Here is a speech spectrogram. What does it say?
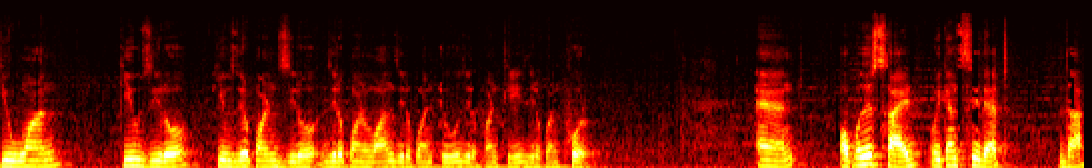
Q1 Q0 Q0 0.0 0 0.1 0 0.2 0 0.3 0 0.4 and opposite side we can see that the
